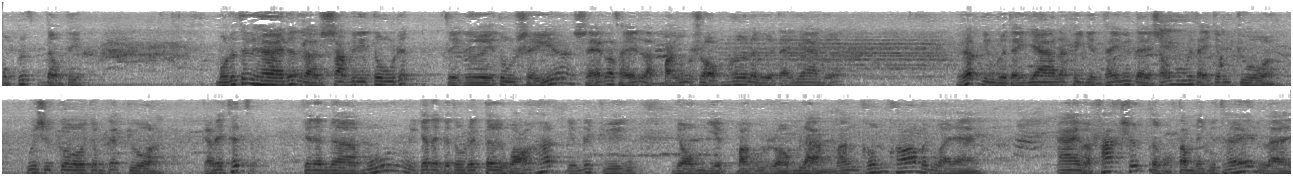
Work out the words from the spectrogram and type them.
mục đích đầu tiên. Mục đích thứ hai đó là sau khi đi tu đó, thì người tu sĩ sẽ có thể là bận rộn hơn là người tại gia nữa. Rất nhiều người tại gia đó khi nhìn thấy cái đời sống của quý thầy trong chùa, quý sư cô trong các chùa cảm thấy thích, cho nên à, muốn trở thành người tu để từ bỏ hết những cái chuyện nhộn nhịp, bận rộn làm ăn, khốn khó bên ngoài đời ai mà phát xuất từ một tâm niệm như thế là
